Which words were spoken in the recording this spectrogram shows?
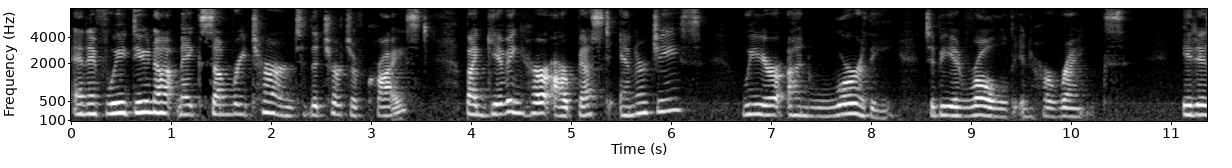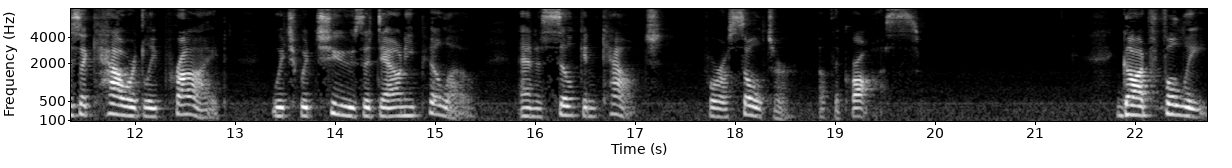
And if we do not make some return to the Church of Christ by giving her our best energies, we are unworthy to be enrolled in her ranks. It is a cowardly pride which would choose a downy pillow and a silken couch for a soldier of the cross. God fully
